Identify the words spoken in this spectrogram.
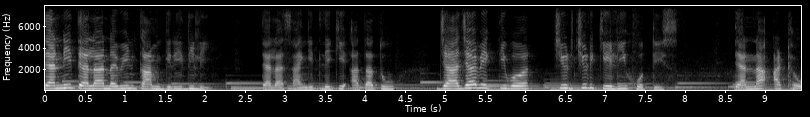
त्यांनी त्याला नवीन कामगिरी दिली. त्याला सांगितले की आता तू ज्या ज्या व्यक्तीवर चिडचिड केली होतीस त्यांना आठव.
